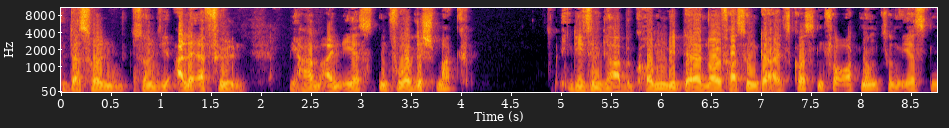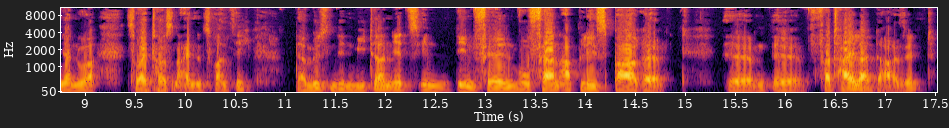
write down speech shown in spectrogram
Und das sollen, sollen Sie alle erfüllen. Wir haben einen ersten Vorgeschmack in diesem Jahr bekommen mit der Neufassung der Heizkostenverordnung zum 1. Januar 2021. Da müssen den Mietern jetzt in den Fällen, wo fernablesbare äh, äh, Verteiler da sind,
